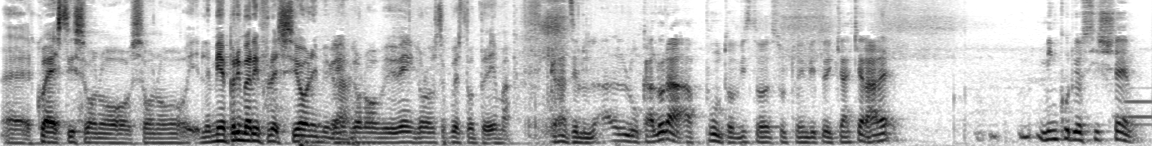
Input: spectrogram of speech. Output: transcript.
eh, queste sono, sono, le mie prime riflessioni mi vengono, mi vengono, su questo tema. Grazie Luca. Allora appunto, visto sul tuo invito di chiacchierare, mi incuriosisce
